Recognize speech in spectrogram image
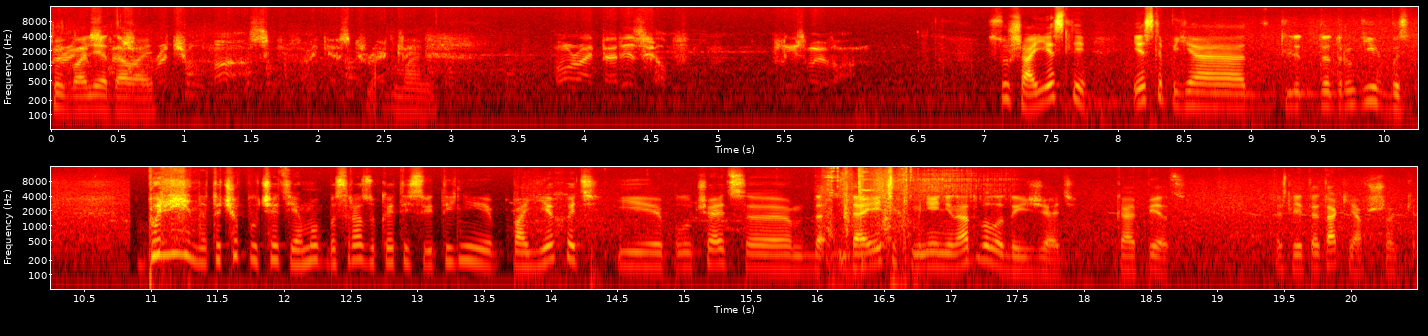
Вали, давай. Ritual mask, correctly. Нормально. All right, that is helpful. Please move on. Слушай, а если, если бы я для, до других бы... Блин, это что получается? Я мог бы сразу к этой святыне поехать, и получается, до, до этих мне не надо было доезжать? Капец. Если это так, я в шоке.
